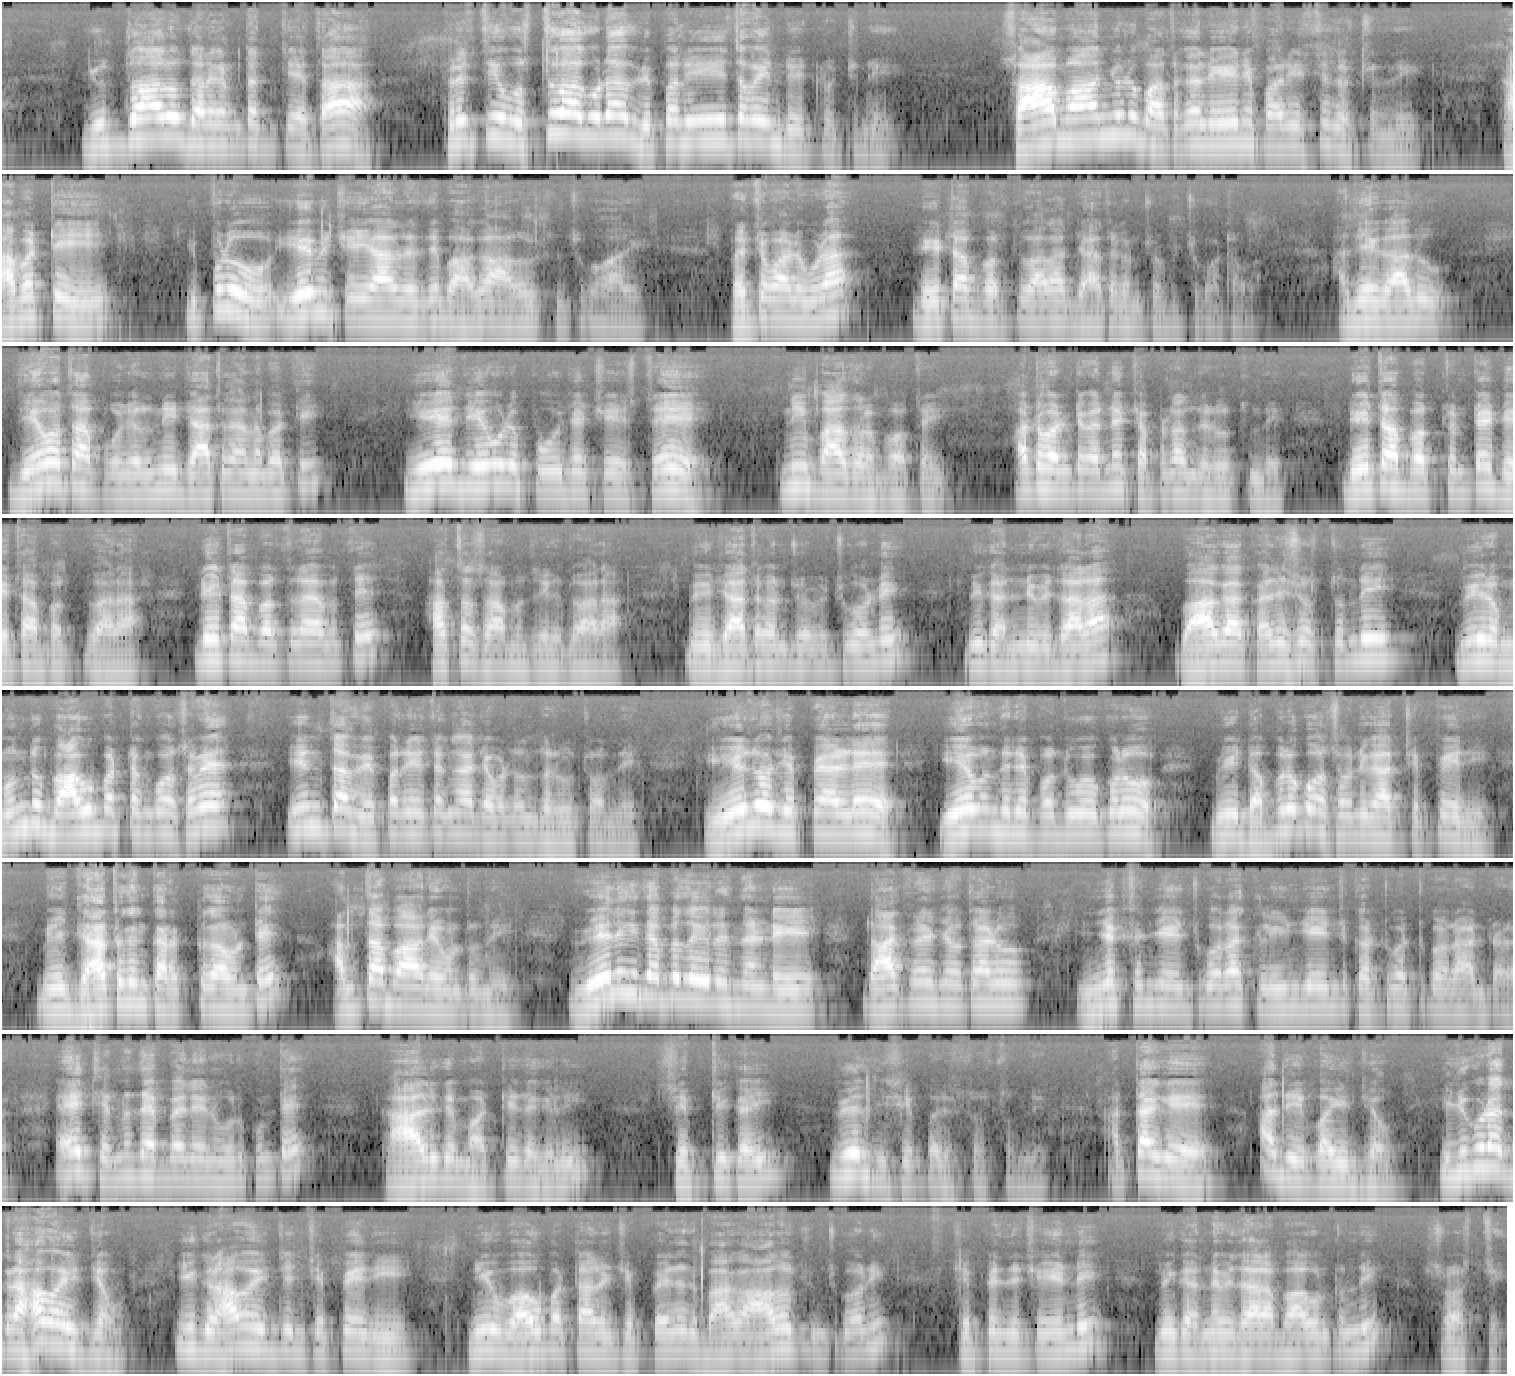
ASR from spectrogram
యుద్ధాలు జరగటం చేత ప్రతి వస్తువ కూడా విపరీతమైన రేట్లు వచ్చినాయి. సామాన్యుడు బతకలేని పరిస్థితి వచ్చింది. కాబట్టి ఇప్పుడు ఏమి చేయాలనేది బాగా ఆలోచించుకోవాలి. ప్రతి వాళ్ళు కూడా డేట్ ఆఫ్ బర్త్ ద్వారా జాతకం చూపించుకోవటం. అదే కాదు దేవతా పూజలని జాతకాన్ని బట్టి ఏ దేవుడు పూజ చేస్తే నీ బాధలు పోతాయి. అటువంటివన్నీ చెప్పడం జరుగుతుంది. డేట్ ఆఫ్ బర్త్ ఉంటే డేట్ ఆఫ్ బర్త్ ద్వారా డేట్ ఆఫ్ బర్త్ లేకపోతే హస్త సాముద్రిక ద్వారా. మీ జాతకం చూపించుకోండి. మీకు అన్ని విధాలా బాగా కలిసి వస్తుంది. మీరు ముందు బాగుపడటం కోసమే ఇంత విపరీతంగా చెప్పడం జరుగుతుంది. ఏదో చెప్పాళ్ళే ఏముందిలే పొద్దుగోకులు మీ డబ్బుల కోసమని కాదు చెప్పేది. మీ జాతకం కరెక్ట్గా ఉంటే అంతా బాగానే ఉంటుంది. వేలికి దెబ్బ తగిలిందండి. డాక్టర్ ఏం చెబుతాడు? ఇంజక్షన్ చేయించుకోరా క్లీన్ చేయించి కట్టు కట్టుకోరా అంటాడు. ఏ చిన్న దెబ్బ లేని ఊరుకుంటే కాలికి మట్టి తగిలి సెప్టిక్ అయి వేలు తీసే పరిస్థితి వస్తుంది. అట్లాగే అది వైద్యం. ఇది కూడా గ్రహ వైద్యం. ఈ గ్రహ వైద్యం చెప్పేది నీవు బాగుపట్టాలని చెప్పేది అది బాగా ఆలోచించుకొని చెప్పింది చేయండి. మీకు అన్ని విధాలా బాగుంటుంది. స్వస్తి.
